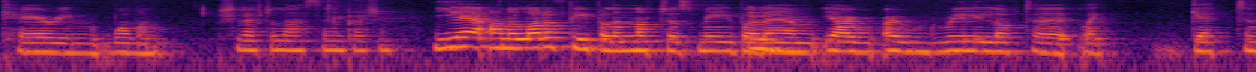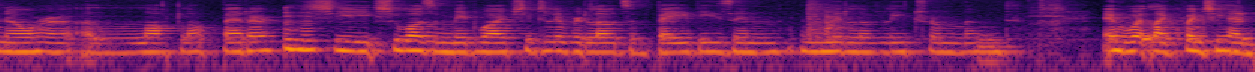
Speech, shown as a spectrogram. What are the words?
caring woman. She left a lasting impression. Yeah, on a lot of people, and not just me. But Mm. um, yeah, I, I would really love to like get to know her a lot, lot better. Mhm. She she was a midwife. She delivered loads of babies in in the middle of Leitrim, and it was like when she had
